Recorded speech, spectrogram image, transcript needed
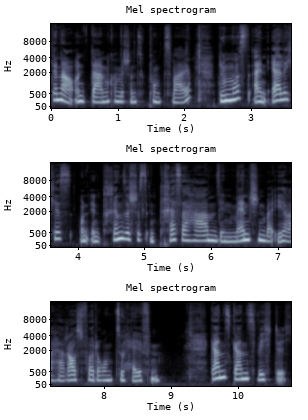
Genau, und dann kommen wir schon zu Punkt zwei. Du musst ein ehrliches und intrinsisches Interesse haben, den Menschen bei ihrer Herausforderung zu helfen. Ganz, ganz wichtig.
